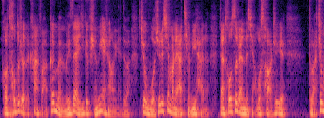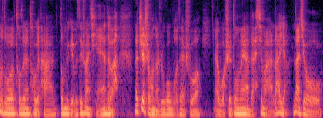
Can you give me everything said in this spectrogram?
和投资者的看法根本没在一个平面上面对吧？就我觉得喜马拉雅挺厉害的，但投资人的想，我操，这个对吧？这么多投资人投给他都没给 VC 赚钱，对吧？那这时候呢，如果我再说，哎，我是东南亚的喜马拉雅，那就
